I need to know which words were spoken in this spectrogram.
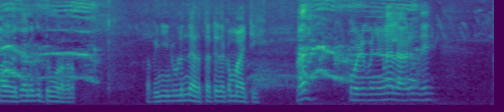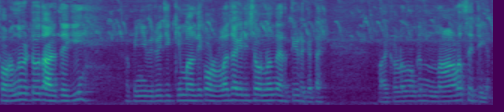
ആളുകൾക്ക് തന്നെ കിട്ടും കൊടുക്കണം. അപ്പോൾ ഇനി ഇതിന്റെ ഉള്ളിൽ നിരത്തട്ട് ഇതൊക്കെ മാറ്റി. കോഴിക്കുഞ്ഞുങ്ങളെ എല്ലാവരും എന്തേ? തുറന്നു വിട്ടു താഴത്തേക്ക്. അപ്പോൾ ഇനി ഇവർ ചിക്കൻ മാന്തി കൊള്ള ചകിരിച്ചോറിന് നിരത്തി എടുക്കട്ടെ. ബാക്കിയുള്ളത് നമുക്ക് നാളെ സെറ്റ് ചെയ്യാം.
